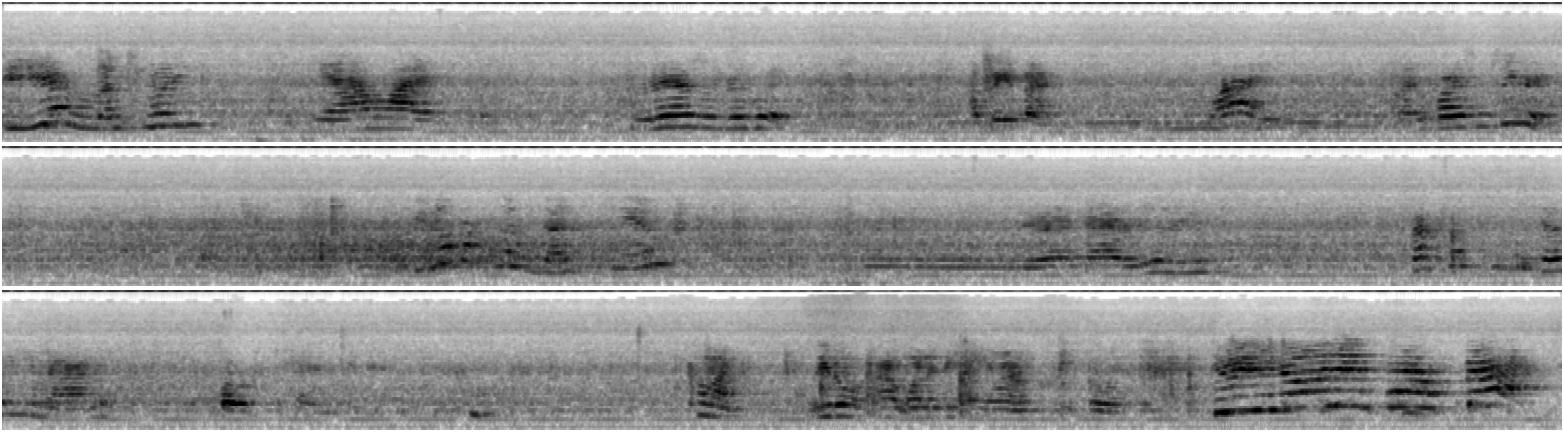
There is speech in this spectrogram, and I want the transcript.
Do you have lunch money? yeah, why? Where's it real quick? I'll pay you back. Why? I can buy some cigarettes. You know what love does to you? Mm, yeah, not really. That's what people tell you, man. Or can. We don't I want to be hanging around people like that. Do you know this for a fact?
